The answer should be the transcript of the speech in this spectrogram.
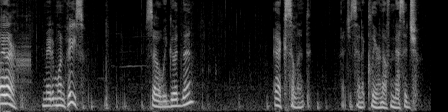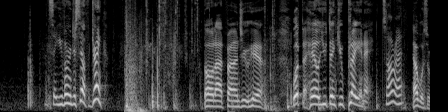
Hey there. Made it in one piece. So, we good then? Excellent. That should send a clear enough message. I'd say you've earned yourself a drink. Thought I'd find you here. What the hell you think you're playing at? It's all right. That was a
